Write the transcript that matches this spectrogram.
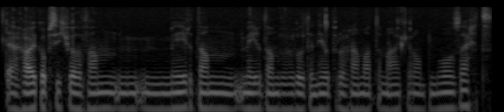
daar hou ik op zich wel van, meer dan, meer dan bijvoorbeeld een heel programma te maken rond Mozart,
